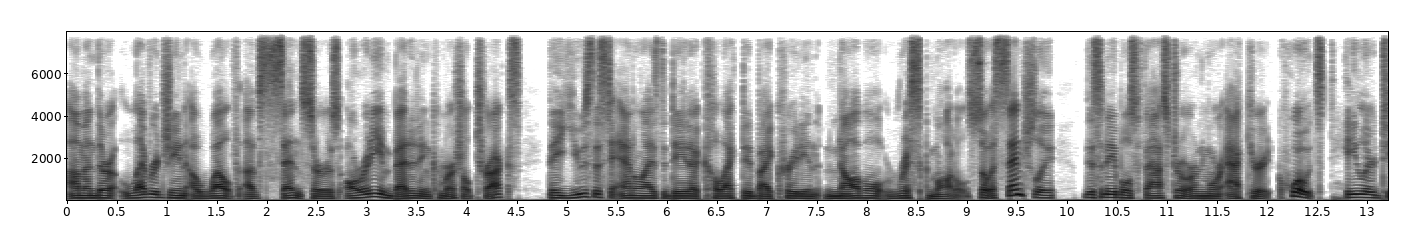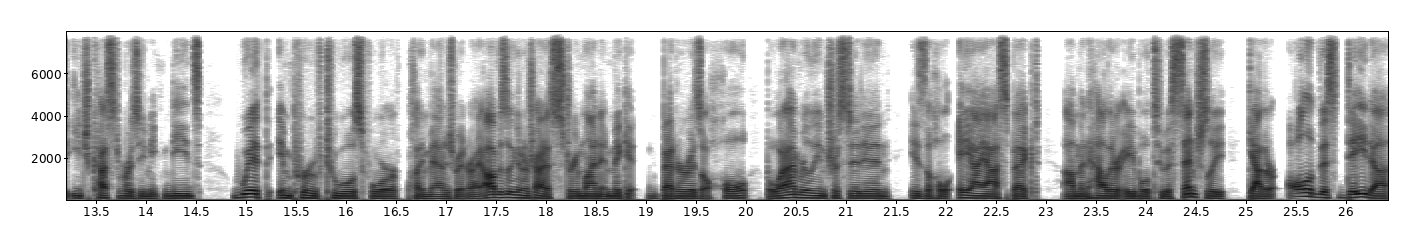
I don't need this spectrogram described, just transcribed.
Um, and they're leveraging a wealth of sensors already embedded in commercial trucks. They use this to analyze the data collected by creating novel risk models. So essentially, this enables faster and more accurate quotes tailored to each customer's unique needs with improved tools for claim management, right? Obviously, going to try to streamline it and make it better as a whole. But what I'm really interested in is the whole AI aspect um, and how they're able to essentially gather all of this data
